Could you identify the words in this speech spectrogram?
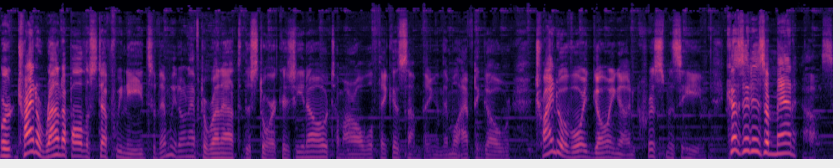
we're trying to round up all the stuff we need, so then we don't have to run out to the store because you know tomorrow we'll think of something and then we'll have to go. We're trying to avoid going on Christmas Eve because it is a madhouse.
